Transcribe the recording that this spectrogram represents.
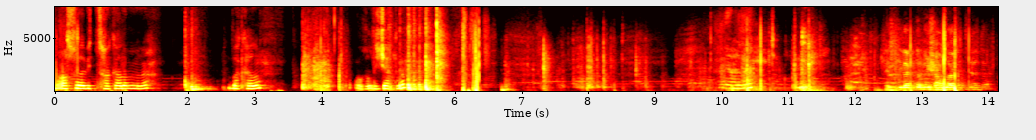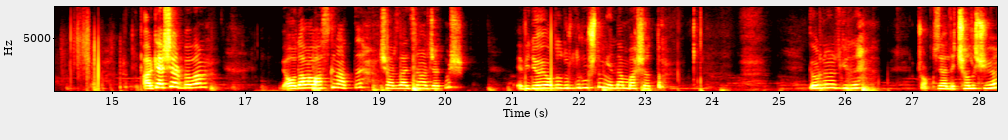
Mouse'u da bir takalım bunu. Bakalım. Olacak mı? Nereden? Eski laptopun şarj aleti nerede? Arkadaşlar babam odama baskın attı. Şarj aletini alacakmış. E, videoyu orada durdurmuştum. Yeniden başlattım. Gördüğünüz gibi çok güzel de çalışıyor.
